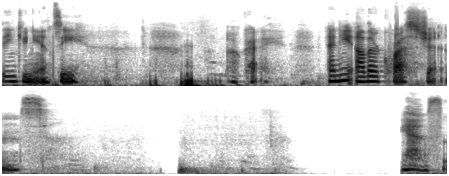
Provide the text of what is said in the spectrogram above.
Thank you, Nancy. Okay. Any other questions? Yes.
